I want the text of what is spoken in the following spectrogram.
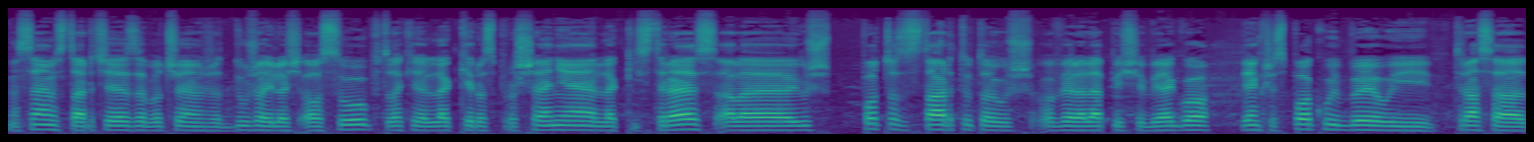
Na samym starcie zobaczyłem, że duża ilość osób, to takie lekkie rozproszenie, lekki stres, ale już podczas startu to już o wiele lepiej się biegło. Większy spokój był i trasa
